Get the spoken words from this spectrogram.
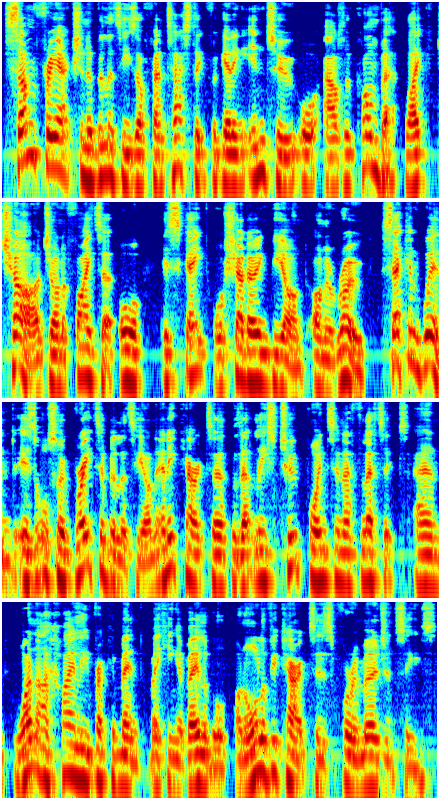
Some free action abilities are fantastic for getting into or out of combat, like charge on a fighter or escape or shadowing beyond on a rogue. Second wind is also a great ability on any character with at least two points in athletics and one I highly recommend making available on all of your characters for emergencies.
